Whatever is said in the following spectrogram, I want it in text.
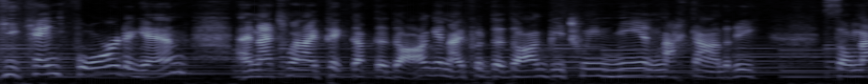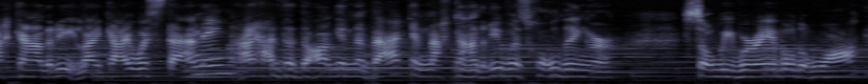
he came forward again. And that's when I picked up the dog and I put the dog between me and Marc-André. So Marc-André, like I was standing, I had the dog in the back and Marc-André was holding her. So we were able to walk.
